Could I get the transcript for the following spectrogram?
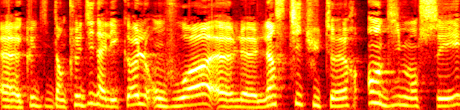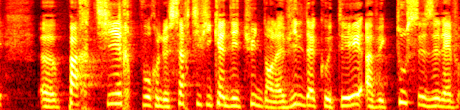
dans Claudine à l'école, on voit l'instituteur endimanché, euh, partir pour le certificat d'études dans la ville d'à côté avec tous ses élèves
